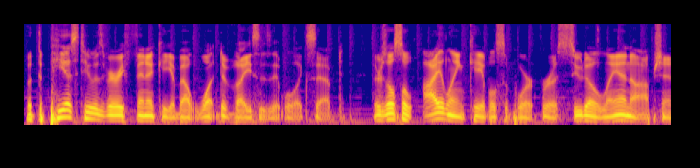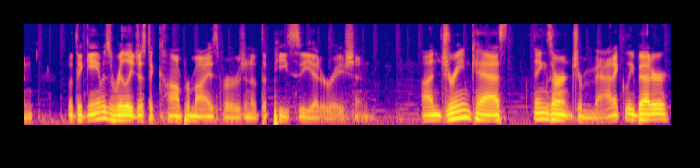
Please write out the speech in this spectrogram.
but the PS2 is very finicky about what devices it will accept. There's also iLink cable support for a pseudo LAN option, but the game is really just a compromised version of the PC iteration. On Dreamcast, things aren't dramatically better,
